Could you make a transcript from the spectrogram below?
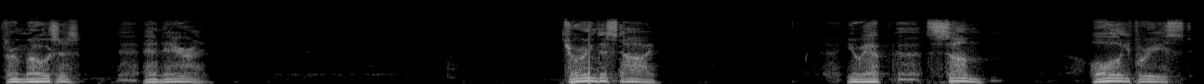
through Moses and Aaron. During this time, you have some holy priests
